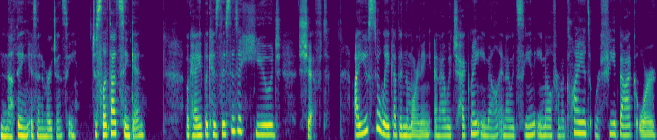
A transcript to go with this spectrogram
Nothing is an emergency. Just let that sink in. Okay? Because this is a huge shift. I used to wake up in the morning and I would check my email and I would see an email from a client or feedback or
